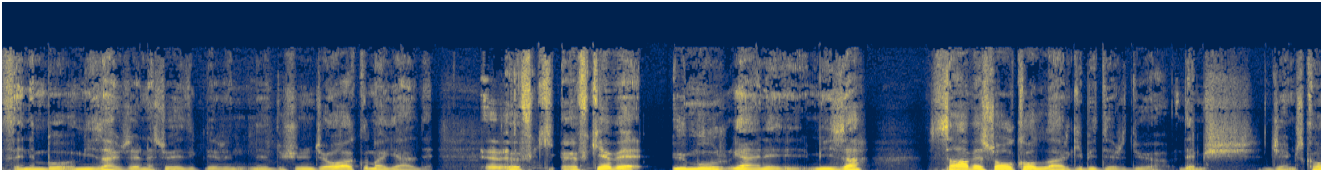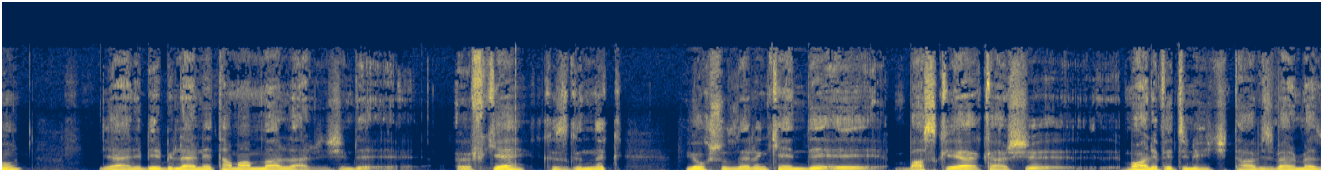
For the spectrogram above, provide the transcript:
Senin bu mizah üzerine söylediklerini düşününce o aklıma geldi. Evet. Öfke, öfke ve ümur yani mizah sağ ve sol kollar gibidir diyor demiş James Cone. Yani birbirlerini tamamlarlar. Şimdi öfke, kızgınlık yoksulların kendi e, baskıya karşı e, muhalefetini hiç taviz vermez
